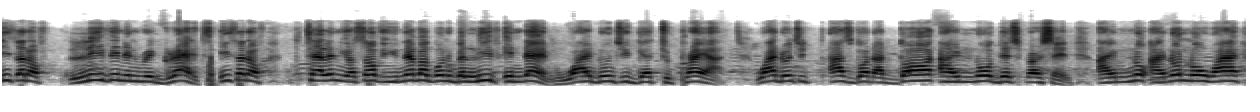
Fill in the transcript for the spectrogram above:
instead of living in regret, instead of telling yourself you're never going to believe in them, why don't you get to prayer? Why don't you ask God that God, I know this person. I know I don't know why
